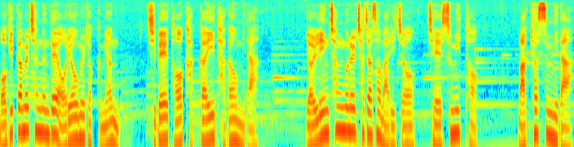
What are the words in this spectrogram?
먹잇감을 찾는데 어려움을 겪으면 집에 더 가까이 다가옵니다. 열린 창문을 찾아서 말이죠. 제 숨이 턱 막혔습니다.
